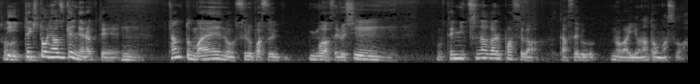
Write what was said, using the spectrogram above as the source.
その適当に預けるんじゃなくて、うん、ちゃんと前へのスルーパスも出せるし、うん、点につながるパスが出せるのがいいよなトーマスは、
